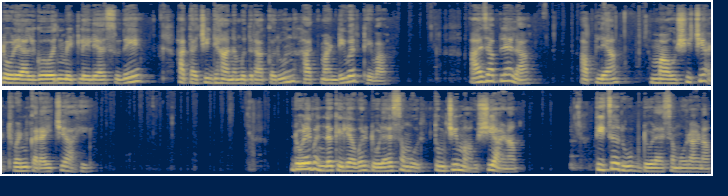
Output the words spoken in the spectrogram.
डोळे अलगद मिटलेले असू दे. हाताची ध्यान मुद्रा करून हात मांडीवर ठेवा. आज आपल्याला आपल्या मावशीची आठवण करायची आहे. डोळे बंद केल्यावर डोळ्यासमोर तुमची मावशी आणा. तिचं रूप डोळ्यासमोर आणा.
